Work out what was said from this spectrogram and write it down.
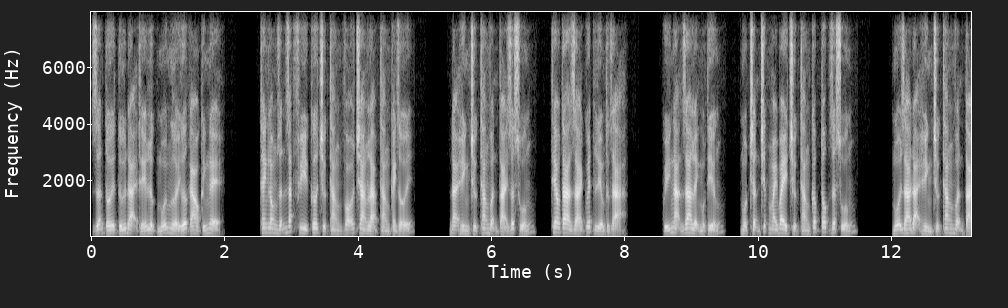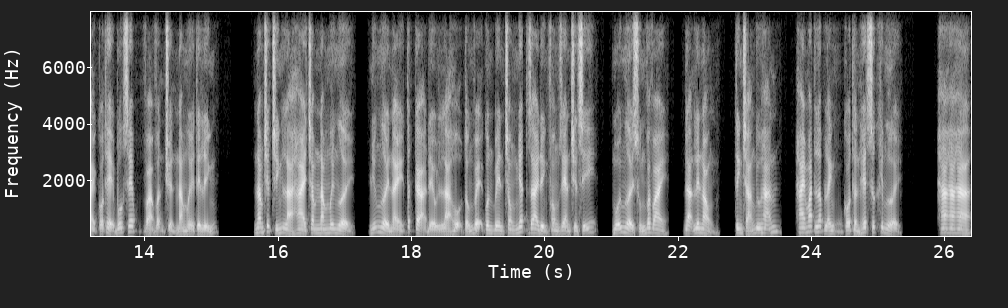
dẫn tới tứ đại thế lực mỗi người ước ao kính nghệ thanh long dẫn dắt phi cơ trực thăng võ trang lạp thăng cảnh giới. Đại hình trực thăng vận tải rất xuống, theo ta giải quyết liếm thực giả. Quý ngạn ra lệnh một tiếng, một trận chiếc máy bay trực thăng cấp tốc rất xuống mỗi giá đại hình trực thăng vận tải có thể bốc xếp và vận chuyển năm mươi tên lính. Năm chiếc chính là hai trăm năm mươi người, những người này tất cả đều là hộ tống vệ quân bên trong nhất giai đỉnh phong gen chiến sĩ, mỗi người súng vắt vai, đạn lên nòng, tinh tráng đưu hãn, hai mắt lấp lánh có thần hết sức khiếp người. Ha ha ha,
